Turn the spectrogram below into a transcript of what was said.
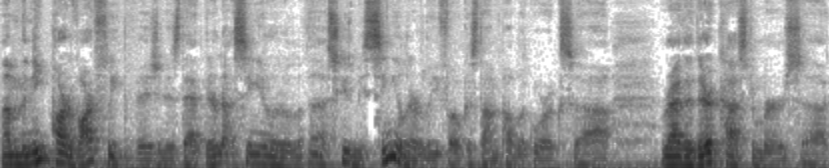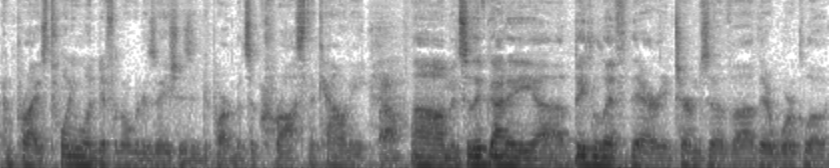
Um, the neat part of our fleet division is that they're not singular, uh, excuse me, singularly focused on public works. Uh, rather, their customers uh, comprise 21 different organizations and departments across the county. Wow. Um, and so they've got a, a big lift there in terms of uh, their workload.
